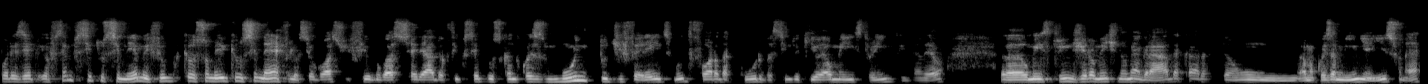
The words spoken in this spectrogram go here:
por exemplo, eu sempre cito cinema e filme porque eu sou meio que um cinéfilo. Se eu gosto de filme, eu gosto de seriado, eu fico sempre buscando coisas muito diferentes, muito fora da curva, assim, do que é o mainstream, entendeu? Uh, o mainstream geralmente não me agrada, cara. Então, é uma coisa minha isso, né?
